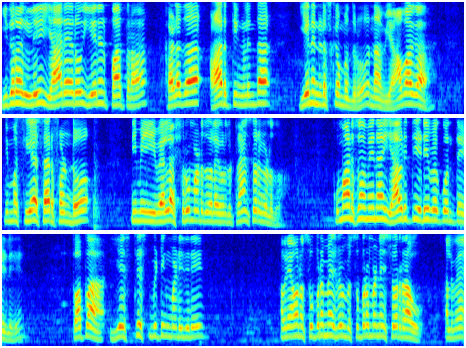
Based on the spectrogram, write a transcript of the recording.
ಇದರಲ್ಲಿ ಯಾರ್ಯಾರು ಏನೇನು ಪಾತ್ರ ಕಳೆದ ಆರು ತಿಂಗಳಿಂದ ಏನೇನು ನಡೆಸ್ಕೊಂಬಂದರು ನಾವು ಯಾವಾಗ ನಿಮ್ಮ ಸಿ ಎಸ್ ಆರ್ ಫಂಡು ನಿಮ್ಮ ಇವೆಲ್ಲ ಶುರು ಮಾಡಿದ್ವಲ್ಲ ಇವ್ರದ್ದು ಟ್ರಾನ್ಸ್ಫರ್ಗಳದು ಕುಮಾರಸ್ವಾಮಿನ ಯಾವ ರೀತಿ ಹಿಡಿಬೇಕು ಅಂತ ಹೇಳಿ, ಪಾಪ ಎಷ್ಟೆಷ್ಟು ಮೀಟಿಂಗ್ ಮಾಡಿದ್ದೀರಿ ಅವನು ಯಾವನ ಸುಬ್ರಹ್ಮೇಶ್ವರ ಸುಬ್ರಹ್ಮಣ್ಯೇಶ್ವರ ರಾವ್ ಅಲ್ವೇ?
